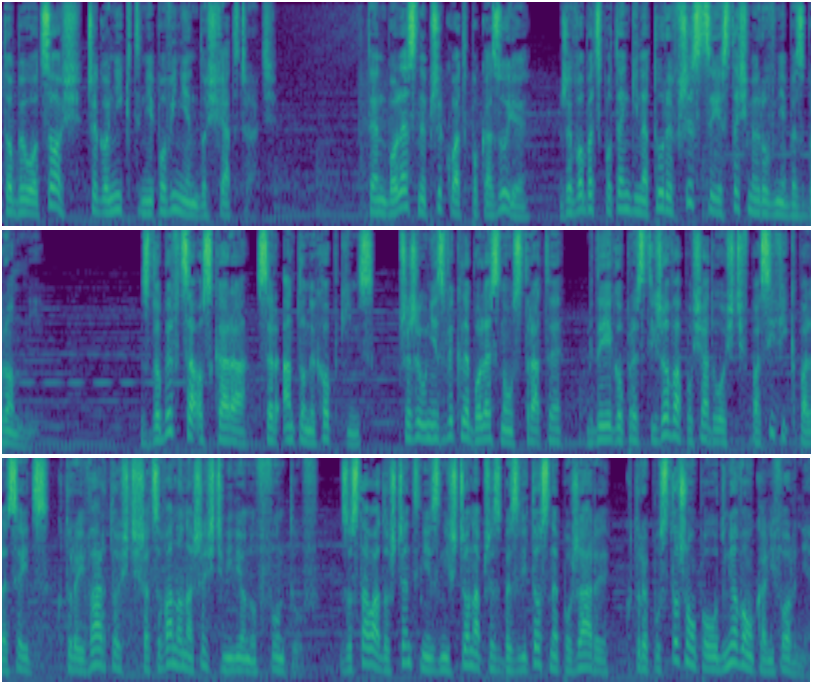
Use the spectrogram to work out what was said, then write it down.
To było coś, czego nikt nie powinien doświadczać. Ten bolesny przykład pokazuje, że wobec potęgi natury wszyscy jesteśmy równie bezbronni. Zdobywca Oscara, Sir Anthony Hopkins, przeżył niezwykle bolesną stratę, gdy jego prestiżowa posiadłość w Pacific Palisades, której wartość szacowano na 6 milionów funtów, została doszczętnie zniszczona przez bezlitosne pożary, które pustoszą południową Kalifornię.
